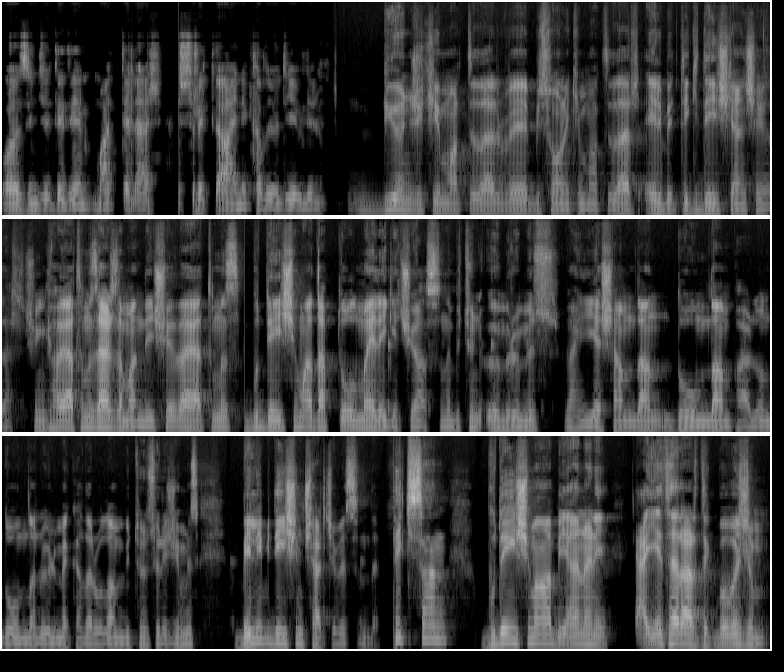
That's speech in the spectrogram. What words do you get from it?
o önce dediğim maddeler sürekli aynı kalıyor diyebilirim. Bir önceki maddeler ve bir sonraki maddeler elbette ki değişken şeyler. Çünkü hayatımız her zaman değişiyor ve hayatımız bu değişime adapte olmayla geçiyor aslında. Bütün ömrümüz, yani yaşamdan, doğumdan pardon, doğumdan ölüme kadar olan bütün sürecimiz belli bir değişim çerçevesinde. Peki sen bu değişim abi yani hani ya yeter artık babacım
